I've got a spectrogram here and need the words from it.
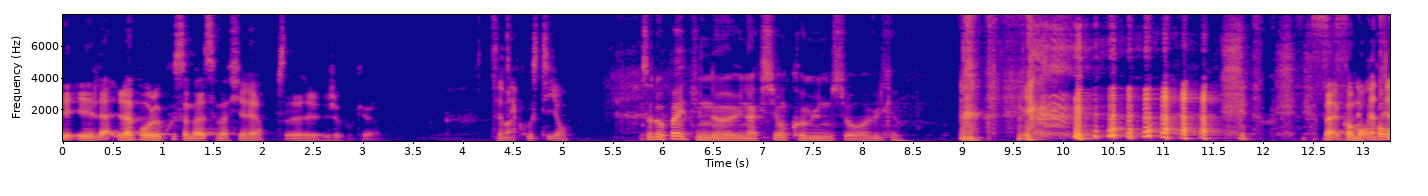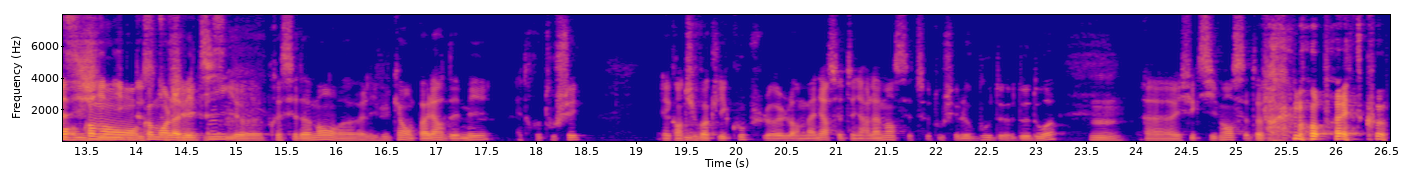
Et et là, là, pour le coup, ça m'a ça m'a fait rire. Ça, J'avoue que C'est croustillant. Ça doit pas être une, une action commune sur Vulcain. Bah, comme on l'avait dit euh, précédemment, euh, les Vulcains n'ont pas l'air d'aimer être touchés. Et quand tu Mm. vois que les couples, euh, leur manière de se tenir la main, c'est de se toucher le bout de deux doigts, Hmm. euh, effectivement, ça doit vraiment pas être commun.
